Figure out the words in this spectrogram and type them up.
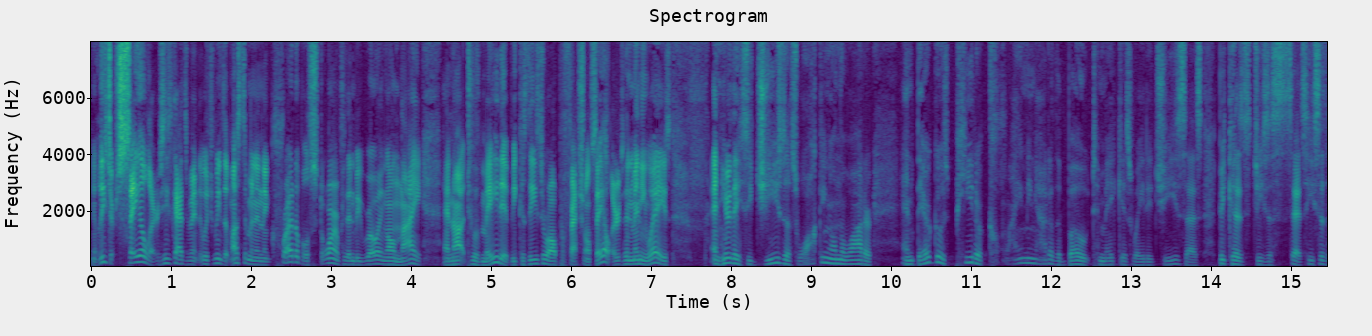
you know, these are sailors. These guys have been, which means it must have been an incredible storm for them to be rowing all night and not to have made it because these are all professional sailors in many ways. And here they see Jesus walking on the water. And there goes Peter climbing out of the boat to make his way to Jesus because Jesus says, He says,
